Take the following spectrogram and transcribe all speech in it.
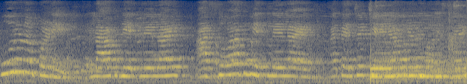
पूर्णपणे लाभ घेतलेला आहे आस्वाद घेतलेला आहे त्यांच्या चेहऱ्यावर दिसतंय.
